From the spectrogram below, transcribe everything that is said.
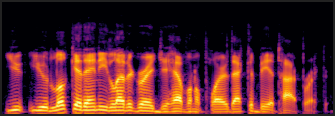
you, you look at any letter grade you have on a player, that could be a tiebreaker.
